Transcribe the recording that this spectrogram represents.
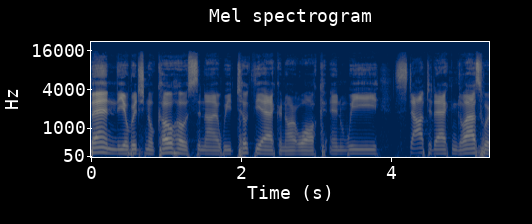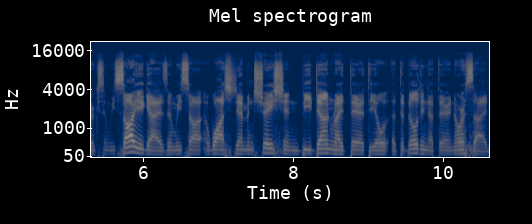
ben, the original co-host, and I, we took the Akron Art Walk, and we stopped at Akron Glassworks, and we saw you guys, and we saw watched a demonstration be done right there at the old, at the building up there in Northside.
